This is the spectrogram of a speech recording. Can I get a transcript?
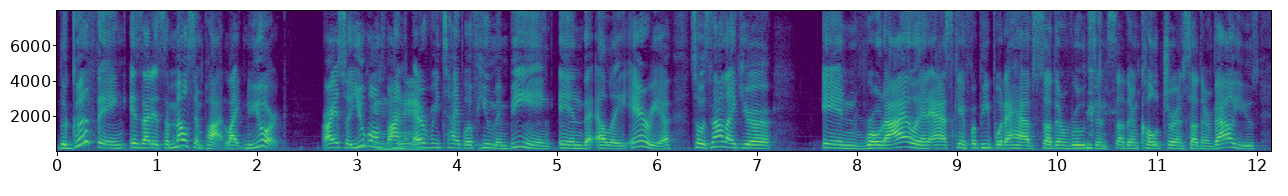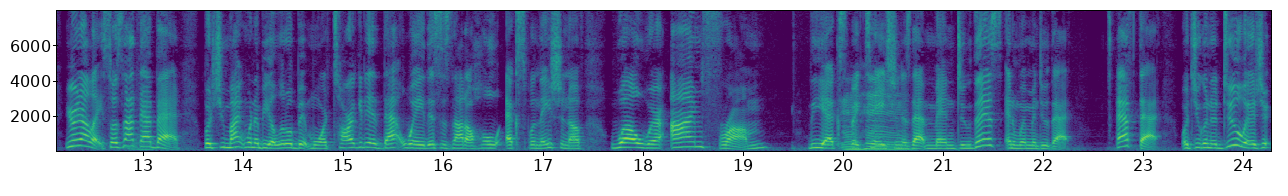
The good thing is that it's a melting pot, like New York, right? So you're gonna find hmm every type of human being in the LA area. So it's not like you're in Rhode Island asking for people to have Southern roots and Southern culture and Southern values. You're in LA, so it's not that bad. But you might want to be a little bit more targeted. That way, this is not a whole explanation of, well, where I'm from, the expectation is hmm that men do this and women do that. F that. What you're gonna do is you're,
